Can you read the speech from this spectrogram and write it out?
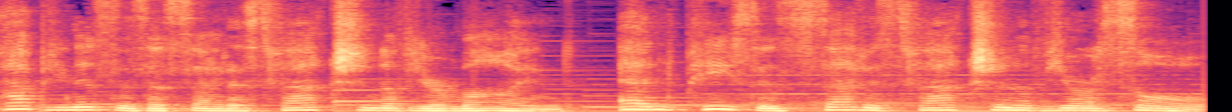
Happiness is a satisfaction of your mind, and peace is satisfaction of your soul.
